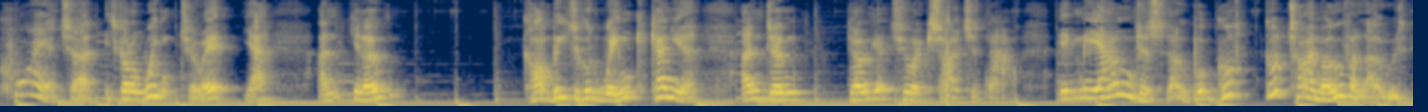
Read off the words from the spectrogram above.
quieter. It's got a wink to it, yeah. And you know, can't beat a good wink, can you? And um, don't get too excited now. It meanders though, but good good time overload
